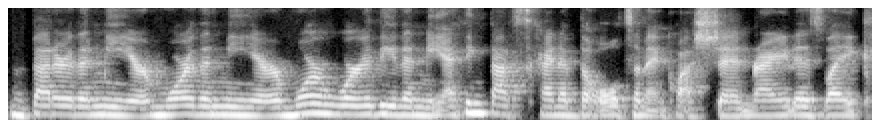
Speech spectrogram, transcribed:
better than me or more than me or more worthy than me? I think that's kind of the ultimate question, right? Is like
